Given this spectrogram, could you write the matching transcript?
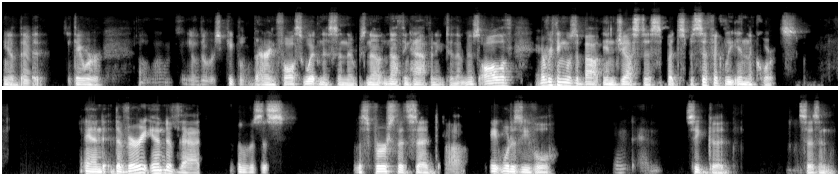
you know that, that they were, you know there was people bearing false witness, and there was no nothing happening to them. It was all of everything was about injustice, but specifically in the courts. And the very end of that, there was this this verse that said, uh, "Hate what is evil, and seek good. It says, and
